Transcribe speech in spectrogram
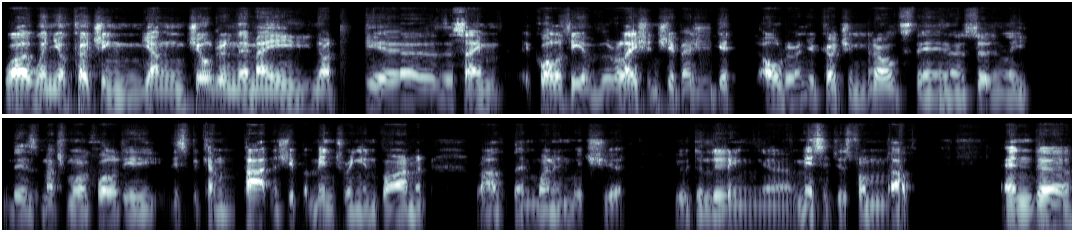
while when you're coaching young children, there may not be uh, the same quality of the relationship as you get older and you're coaching adults, then uh, certainly there's much more equality. This becomes a partnership, a mentoring environment, rather than one in which you're, delivering uh, messages from above. And uh,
